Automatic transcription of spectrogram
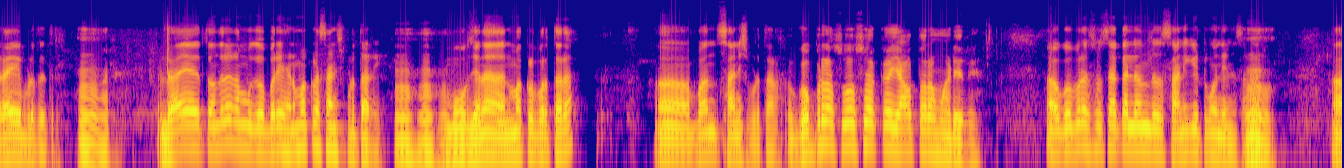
ಡ್ರೈ ಆಗಿಬಿಡ್ತೈತೆ ರೀ ಹ್ಮ್ ರೀ ಡ್ರೈ ಆಯ್ತಂದ್ರೆ ನಮ್ಗೆ ಬರೀ ಹೆಣ್ಮಕ್ಳು ಸಾಣಿಸ್ಬಿಡ್ತಾರೆ ರೀ ಮೂರು ಜನ ಹೆಣ್ಮಕ್ಳು ಬರ್ತಾರೆ ಬಂದು ಸಾಣಿಸ್ ಬಿಡ್ತಾರೆ ಗೊಬ್ಬರ ಸೋಸಕ್ಕೆ ಯಾವ ಥರ ಮಾಡಿರಿ? ಆ ಗೊಬ್ಬರ ಸೋಸಕ್ಕೆ ಅಲ್ಲಿ ಒಂದು ಸಾನಿಗೆ ಇಟ್ಕೊಂಡೀನಿ ಸರ್. ಆ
